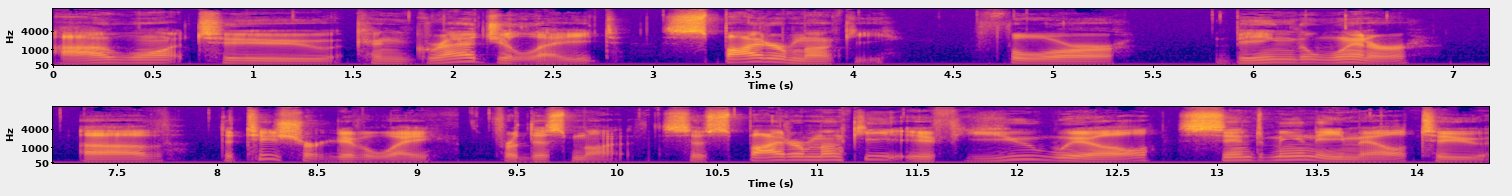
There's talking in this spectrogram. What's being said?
I want to congratulate Spider Monkey for being the winner of the t shirt giveaway for this month. So, Spider Monkey, if you will send me an email to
